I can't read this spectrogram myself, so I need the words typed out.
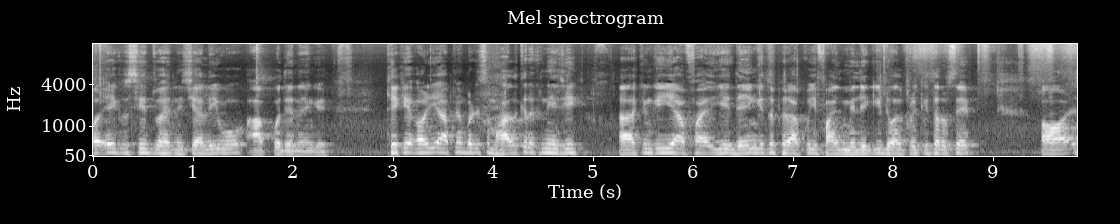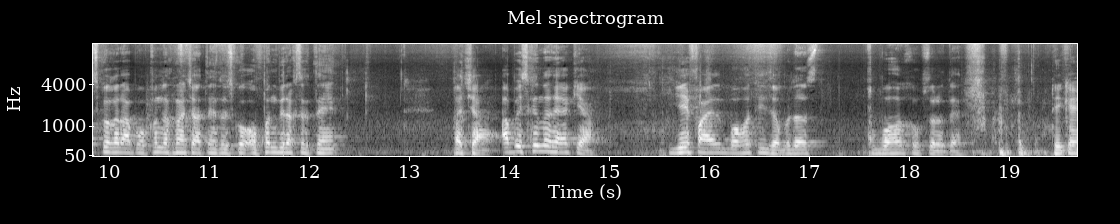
और एक रसीद जो है नीचे वाली वो आपको दे देंगे। ठीक है, और ये आपने बड़ी संभाल के रखनी है जी। क्योंकि ये आप फ़ाइल ये देंगे तो फिर आपको ये फ़ाइल मिलेगी डेवलपर की तरफ़ से। और इसको अगर आप ओपन रखना चाहते हैं तो इसको ओपन भी रख सकते हैं। अच्छा अब इसके अंदर है क्या? ये फ़ाइल बहुत ही ज़बरदस्त, बहुत खूबसूरत है। ठीक है?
